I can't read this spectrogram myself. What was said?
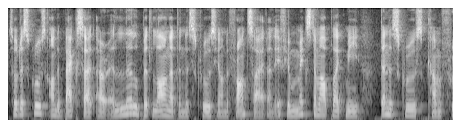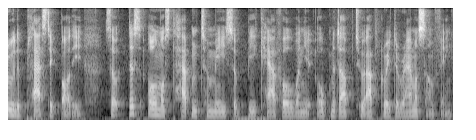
So the screws on the back side are a little bit longer than the screws here on the front side and if you mix them up like me, then the screws come through the plastic body. So this almost happened to me, so be careful when you open it up to upgrade the RAM or something.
